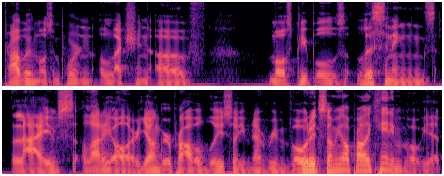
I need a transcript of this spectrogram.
probably the most important election of most people's listenings lives. A lot of y'all are younger probably, so you've never even voted. Some of y'all probably can't even vote yet.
